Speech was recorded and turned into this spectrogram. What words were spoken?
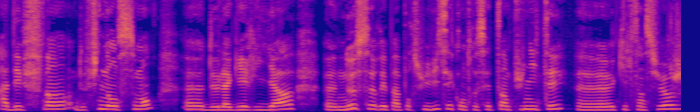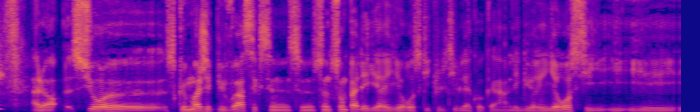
à des fins de financement euh, de la guérilla euh, ne serait pas poursuivi C'est contre cette impunité euh, s'insurgent Alors, sur ce que moi j'ai pu voir, c'est que ce, ce, ne sont pas les guérilleros qui cultivent la coca. Les guérilleros, ils,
